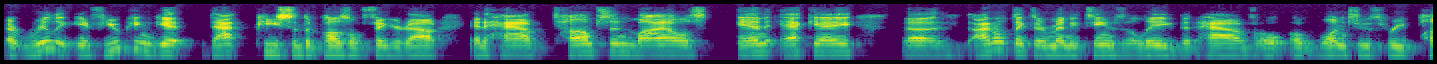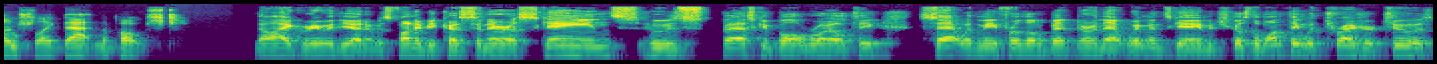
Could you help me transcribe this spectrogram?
uh, really if you can get that piece of the puzzle figured out and have thompson miles and Eke uh, I don't think there are many teams in the league that have a, a one, two, three punch like that in the post. No, I agree with you. And it was funny because Sanara Scanes, who's basketball royalty, sat with me for a little bit during that women's game. And she goes, The one thing with Treasure, too, is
